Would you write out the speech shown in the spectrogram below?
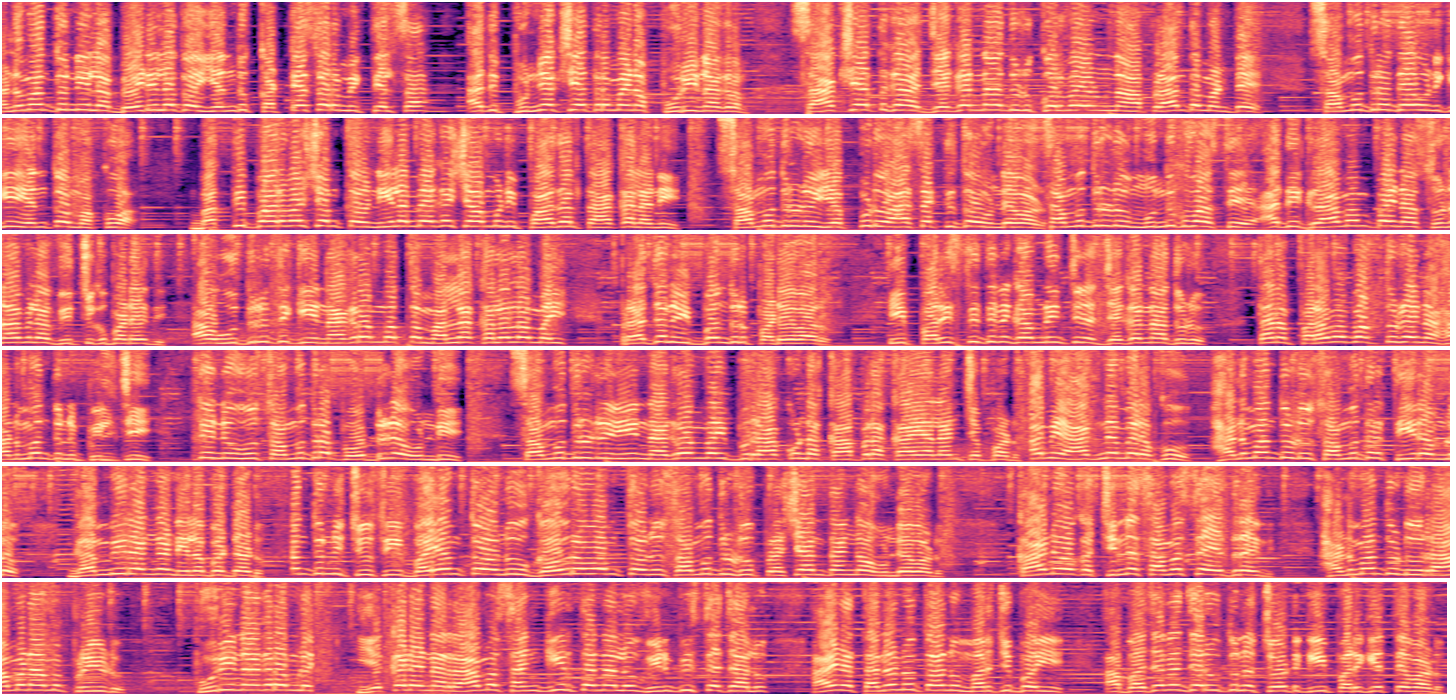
హనుమంతుని ఇలా బేడీలతో ఎందుకు కట్టేశారో మీకు తెలుసా? అది పుణ్యక్షేత్రమైన పూరి నగరం. సాక్షాత్గా జగన్నాథుడు కొలువై ఉన్న ఆ ప్రాంతం అంటే సముద్ర దేవునికి ఎంతో మక్కువ. భక్తి పార్వశంతో నీలమేఘశ్యాముని పాదాలు తాకాలని సముద్రుడు ఎప్పుడు ఆసక్తితో ఉండేవాడు. సముద్రుడు ముందుకు వస్తే అది గ్రామం పైన సునామీలా విరుచుకుపడేది. ఆ ఉధృతికి నగరం మొత్తం అల్లకలలమై ప్రజలు ఇబ్బందులు పడేవారు. ఈ పరిస్థితిని గమనించిన జగన్నాథుడు తన పరమ భక్తుడైన హనుమంతుని పిలిచి నువ్వు సముద్ర ఒడ్డున ఉండి సముద్రుడిని నగరం వైపు రాకుండా కాపలా కాయాలని చెప్పాడు. ఆమె ఆజ్ఞ మేరకు హనుమంతుడు సముద్ర తీరంలో గంభీరంగా నిలబడ్డాడు. హనుమంతుని చూసి భయంతోనూ గౌరవంతోనూ సముద్రుడు ప్రశాంతంగా ఉండేవాడు. కానీ ఒక చిన్న సమస్య ఎదురైంది. హనుమంతుడు రామనామ ప్రియుడు. పూరి నగరంలో ఎక్కడైనా రామ సంకీర్తనలు వినిపిస్తే చాలు. ఆయన తనను తాను మర్చిపోయి ఆ భజన జరుగుతున్న చోటుకి పరిగెత్తేవాడు.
